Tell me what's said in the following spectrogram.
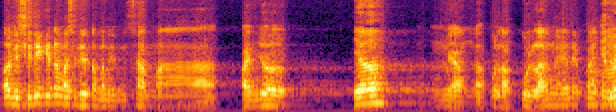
Oh di sini kita masih ditemenin sama Panjol Yo, Hmm, yang nggak pulang-pulang ya ini Panjol.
